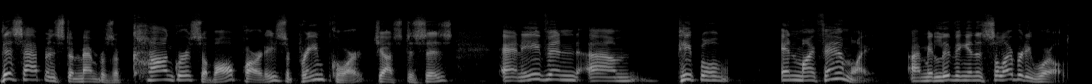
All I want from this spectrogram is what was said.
This happens to members of Congress of all parties, Supreme Court justices, and even um, people in my family. I mean, living in the celebrity world.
